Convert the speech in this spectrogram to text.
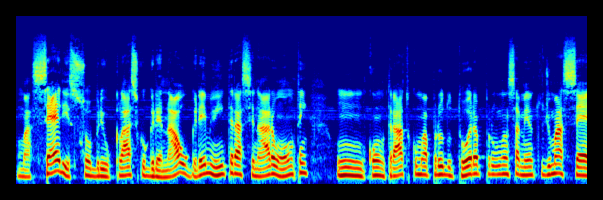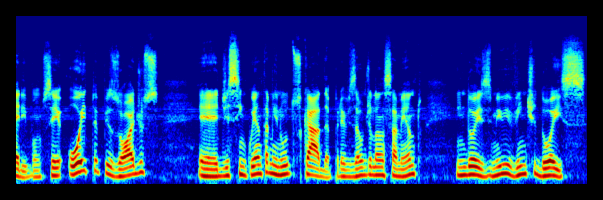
uma série sobre o clássico Grenal? O Grêmio e Inter assinaram ontem um contrato com uma produtora para o lançamento de uma série. Vão ser oito episódios é, de 50 minutos cada. Previsão de lançamento em 2022.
